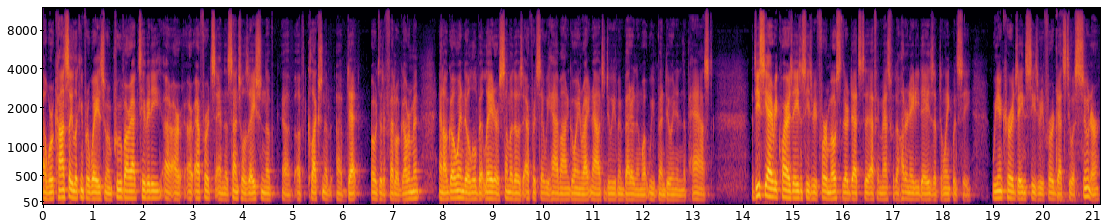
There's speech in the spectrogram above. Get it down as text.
Uh, we are constantly looking for ways to improve our activity, uh, our, our efforts, and the centralization of, of, of collection of, of debt owed to the Federal Government. And I will go into a little bit later some of those efforts that we have ongoing right now to do even better than what we have been doing in the past. The DCI requires agencies to refer most of their debts to the FMS with 180 days of delinquency. We encourage agencies to refer debts to us sooner.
